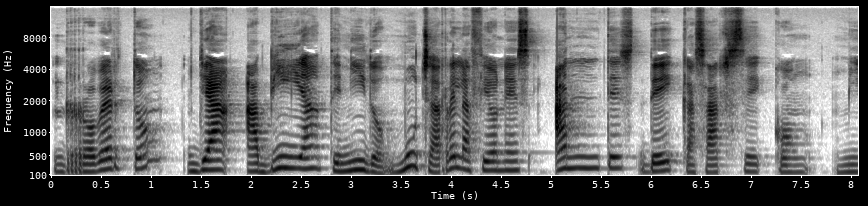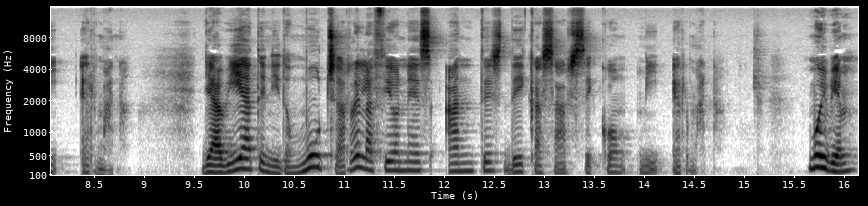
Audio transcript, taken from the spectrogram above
Roberto ya había tenido muchas relaciones antes de casarse con mi hermana. Ya había tenido muchas relaciones antes de casarse con mi hermana. Muy bien,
